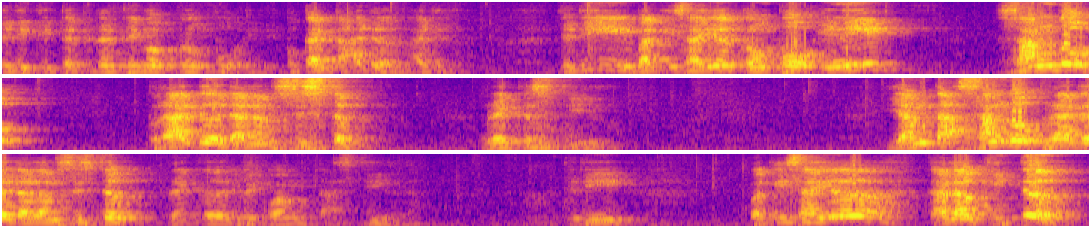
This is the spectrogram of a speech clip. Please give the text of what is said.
Jadi kita kena tengok kelompok ini. Bukan tak ada, ada. Jadi bagi saya kelompok ini sanggup berada dalam sistem mereka setia. Yang tak sanggup berada dalam sistem Mereka lebih kurang tak setia lah. Jadi Bagi saya Kalau kita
